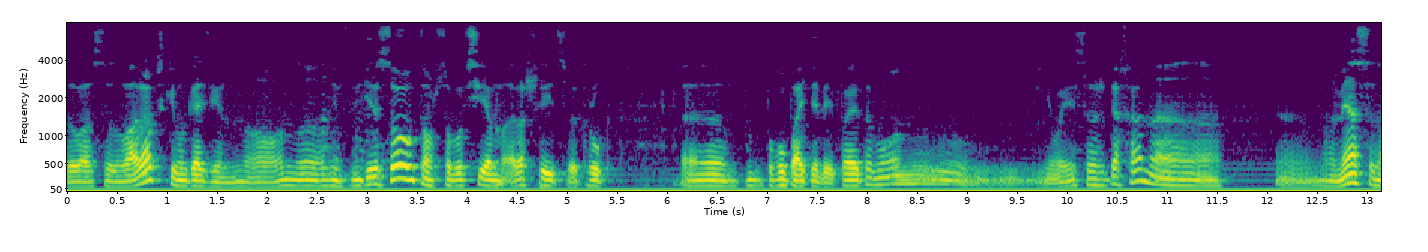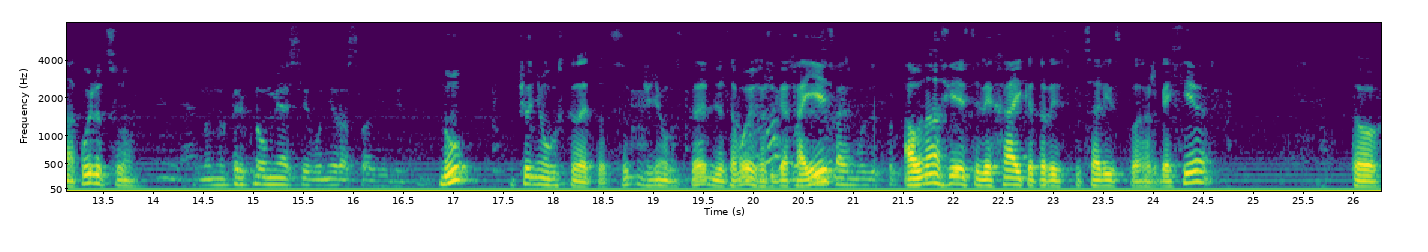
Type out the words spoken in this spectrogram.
у вас он, арабский магазин, но он э, заинтересован в том, чтобы всем расширить свой круг э, покупателей. Поэтому он, у него есть ажгаха на, э, на мясо, на курицу. Но на трефном мясе его не раз ловили. Ну, ничего не могу сказать тут. Ничего не могу сказать. Для того и Хашгаха есть. А у нас есть Лихай, который специалист по Хашгахе. То,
